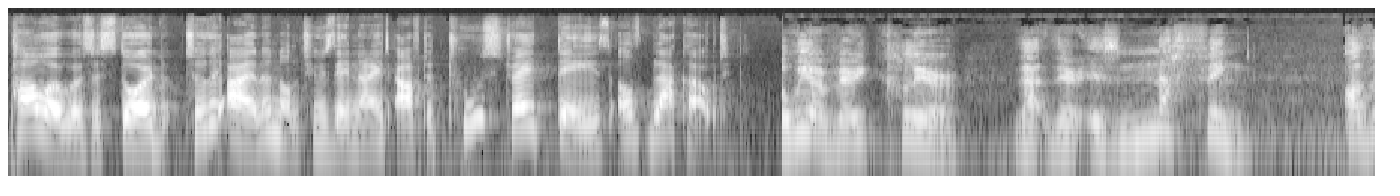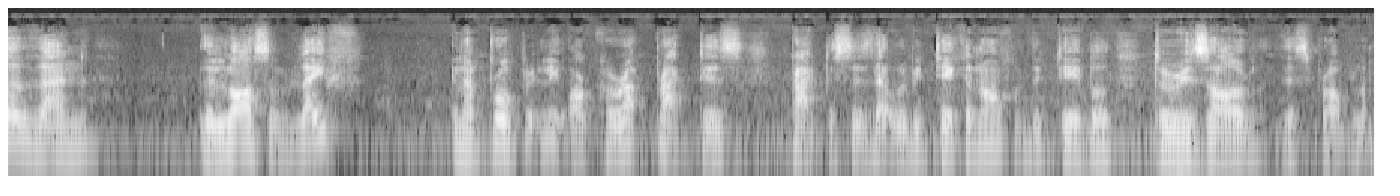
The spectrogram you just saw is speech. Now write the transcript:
Power was restored to the island on Tuesday night after two straight days of blackout. We are very clear that there is nothing other than the loss of life inappropriately or corrupt practice, practices that will be taken off of the table to resolve this problem.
